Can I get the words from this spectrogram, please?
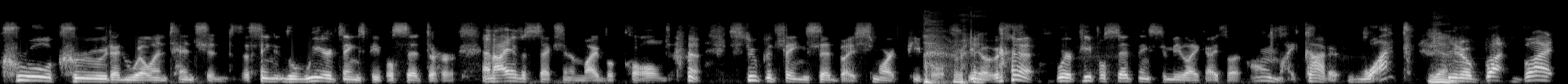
cruel, crude, and well intentioned. The thing, the weird things people said to her. And I have a section of my book called Stupid Things Said by Smart People. Right. You know, where people said things to me like I thought, oh my God, what? Yeah. you know but but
